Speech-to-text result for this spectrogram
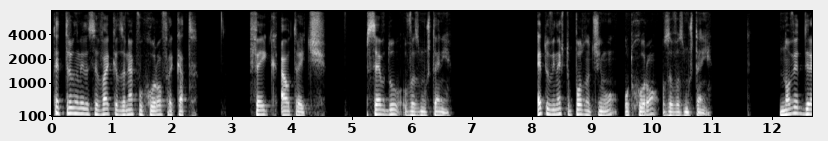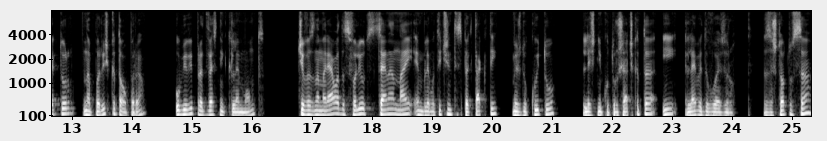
те тръгнали да се вайкат за някакво хоро в реката. Фейк outrage. Псевдо възмущение. Ето ви нещо по-значимо от хоро за възмущение. Новият директор на Парижката опера обяви пред вестник Лемонт, че възнамерява да свали от сцена най-емблематичните спектакли, между които Лешникотрушачката и Лебедово езеро, защото са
